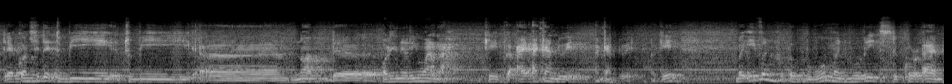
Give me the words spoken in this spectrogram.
They are considered to be to be uh, not the ordinary one lah. Okay, I, I can't do it. I can't do it. Okay, but even a woman who reads the Quran,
